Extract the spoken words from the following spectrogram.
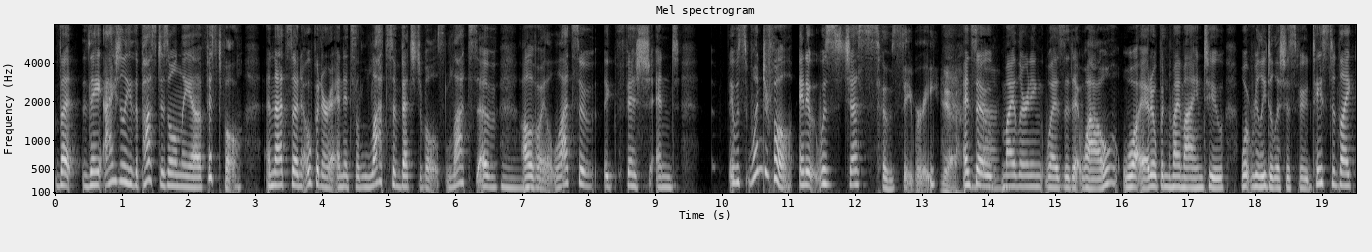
But they actually, the pasta is only a fistful, and that's an opener, and it's lots of vegetables, lots of mm. olive oil, lots of like fish, and it was wonderful and it was just so savory. Yeah. And so my learning was that it, wow, well, it opened my mind to what really delicious food tasted like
